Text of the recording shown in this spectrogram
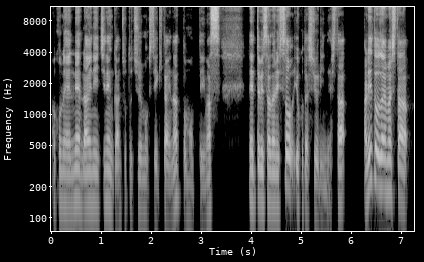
まあ、この辺ね、来年1年間ちょっと注目していきたいなと思っています。ネットベースアナリスト、横田修林でした。ありがとうございました。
